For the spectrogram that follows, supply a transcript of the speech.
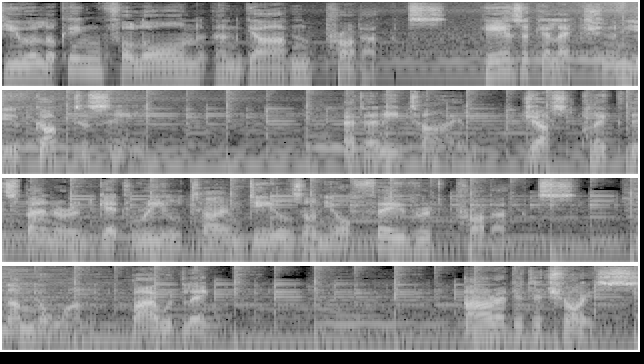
you are looking for lawn and garden products, here's a collection you've got to see. At any time, just click this banner and get real-time deals on your favorite products. Number 1, by Woodlink. Our editor choice.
